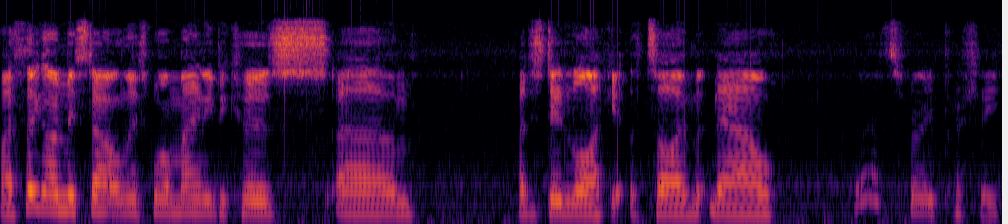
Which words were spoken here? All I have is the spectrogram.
I think I missed out on this one mainly because um, I just didn't like it at the time, but now that's very pretty.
